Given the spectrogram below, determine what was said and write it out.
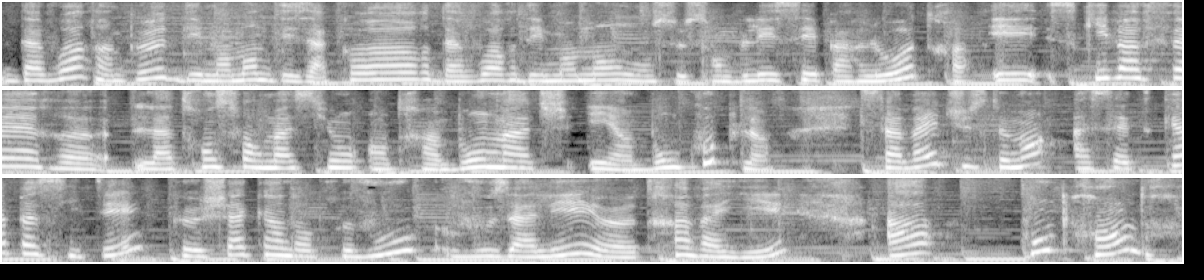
d'avoir un peu des moments de désaccord, d'avoir des moments où on se sent blessé par l'autre. Et ce qui va faire euh, la transformation entre un bon match et un bon couple, ça va être justement à cette capacité que chacun d'entre vous, vous allez euh, travailler à comprendre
